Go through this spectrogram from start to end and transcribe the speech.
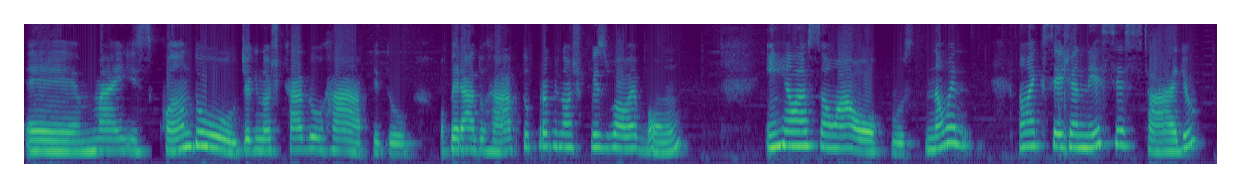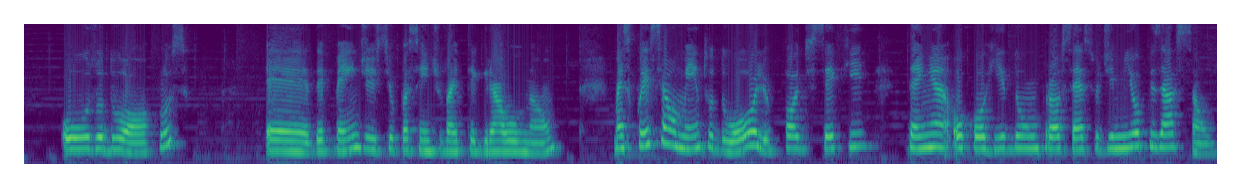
É, mas quando diagnosticado rápido, operado rápido, o prognóstico visual é bom. Em relação a óculos, não é, não é que seja necessário o uso do óculos, é, depende se o paciente vai ter grau ou não, mas com esse aumento do olho, pode ser que tenha ocorrido um processo de miopização,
